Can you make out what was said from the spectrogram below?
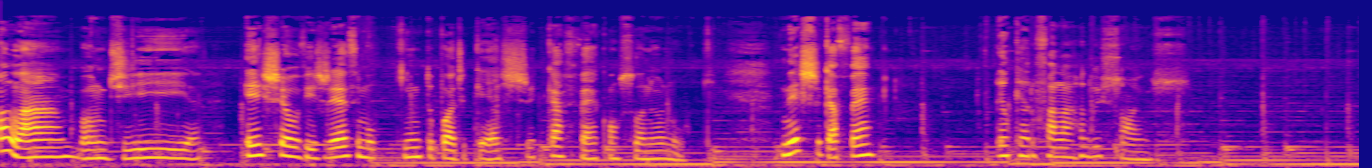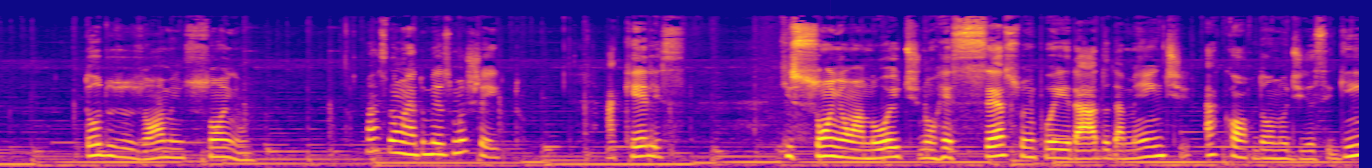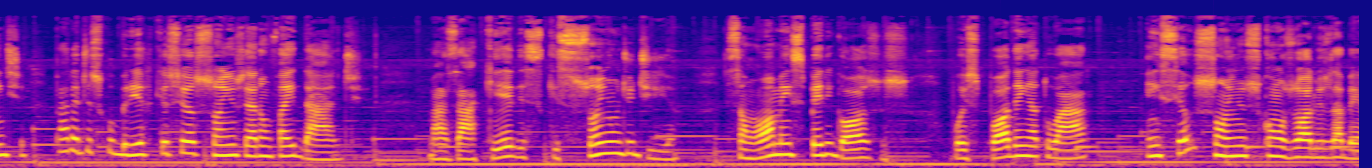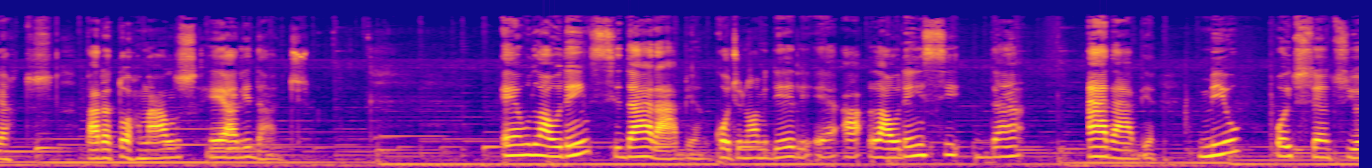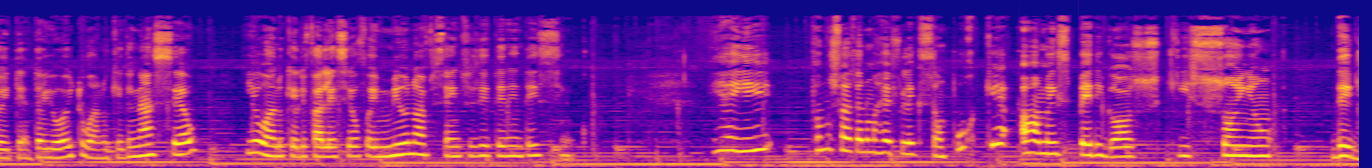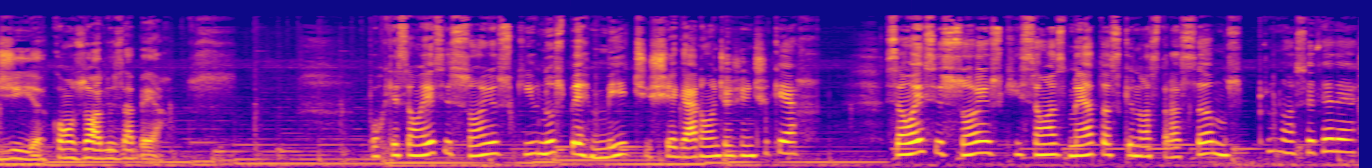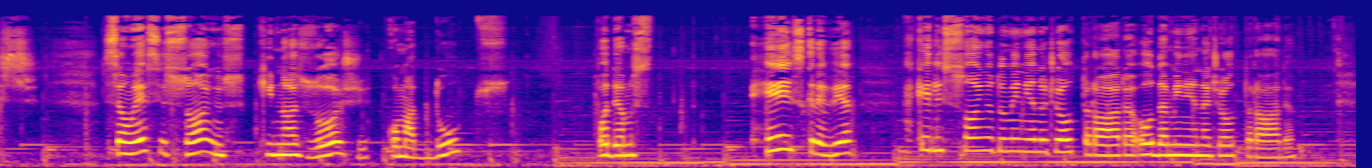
Olá, bom dia. Este é o 25 podcast Café com Sônia Nuke. Neste café, eu quero falar dos sonhos. Todos os homens sonham, mas não é do mesmo jeito. Aqueles que sonham à noite no recesso empoeirado da mente acordam no dia seguinte para descobrir que os seus sonhos eram vaidade. Mas há aqueles que sonham de dia. São homens perigosos, pois podem atuar em seus sonhos com os olhos abertos para torná-los realidade. É o Laurence da Arábia. O codinome dele é a Laurence da Arábia, 1888, o ano que ele nasceu, e o ano que ele faleceu foi 1935. E aí, vamos fazer uma reflexão. Por que homens perigosos que sonham de dia com os olhos abertos? Porque são esses sonhos que nos permite chegar onde a gente quer. São esses sonhos que são as metas que nós traçamos para o nosso Everest. São esses sonhos que nós hoje, como adultos, podemos reescrever aquele sonho do menino de outrora ou da menina de outrora.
